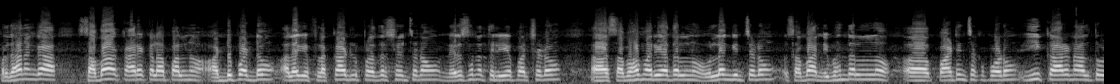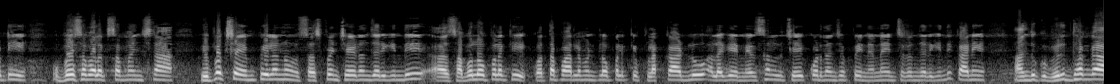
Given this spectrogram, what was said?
ప్రధానంగా సభా కార్యకలాపాలను అడ్డుపడడం అలాగే ఫ్లక్కార్డులు ప్రదర్శించడం నిరసన తెలియపరచడం సభా మర్యాదలను ఉల్లంఘించడం సభా నిబంధనలను పాటించకపోవడం ఈ కారణాలతోటి ఉభయ సభలకు సంబంధించిన విపక్ష ఎంపీలను సస్పెండ్ చేయడం జరిగింది. సభ లోపలికి కొత్త పార్లమెంట్ లోపలికి ఫ్లక్కార్డులు అలాగే నిరసనలు చేయకూడదని చెప్పి నిర్ణయించడం జరిగింది. కానీ అందుకు విరుద్ధంగా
